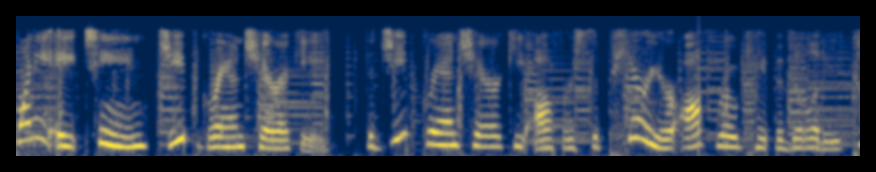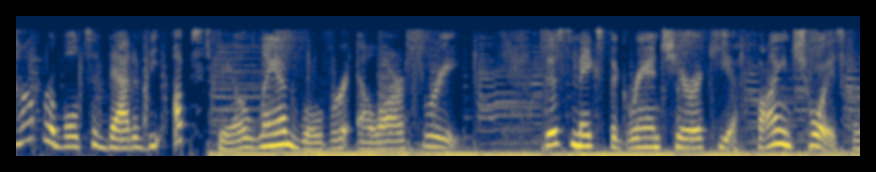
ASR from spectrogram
2018 Jeep Grand Cherokee. The Jeep Grand Cherokee offers superior off-road capability comparable to that of the upscale Land Rover LR3. This makes the Grand Cherokee a fine choice for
